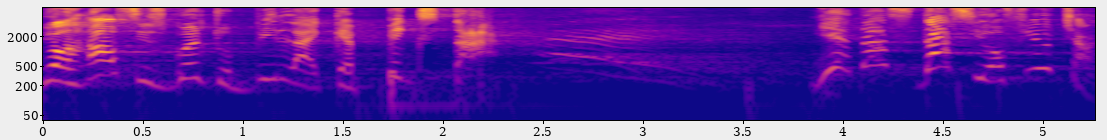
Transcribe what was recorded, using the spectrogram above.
Your house is going to be like a pigsty. Yeah, that's that's your future.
